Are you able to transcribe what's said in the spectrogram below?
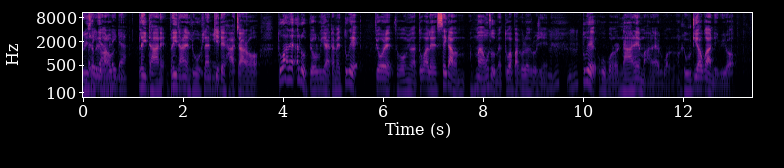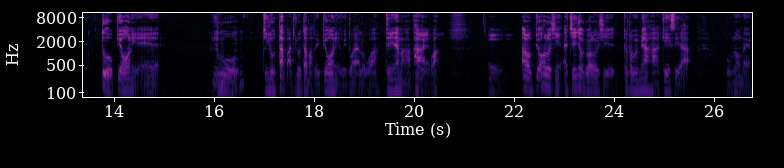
razor blade ငါတို့ blade ဓာတ် blade ဓာတ်နဲ့ blade ဓာတ်နဲ့လူကိုလှမ်းပစ်တဲ့ဟာကြတော့ तू ကလည်းအဲ့လိုပြောလို့ရတယ်ဒါပေမဲ့သူ့ရဲ့ပြောတဲ့သဘောမျိုးက तू ကလည်းစိတ်ကမမှန်ဘူးဆိုပေမဲ့ तू ကဘာပြောလဲဆိုလို့ရှိရင် သူ့ရဲ့ဟိုပေါ့နော်နားထဲမှာလည်းအဲ့လိုပေါ့နော်လူတယောက်ကနေပြီးတော့သူ့ကိုပြောနေတယ်တဲ့လူကိုဒီလိုတတ်ပါဒီလိုတတ်ပါဆိုပြီးပြောနေဆိုပြီးသူကအဲ့လိုကွာဒီထဲမှာငါဖတ်ရတယ်ကွာ အေး အဲ့တော့ပြောလို့ရှိရင်အချင်းချုပ်ပြောလို့ရှိရင်တော်တော်များများဟာ case တွေကဟိုဘယ်လိုမလဲ อืม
